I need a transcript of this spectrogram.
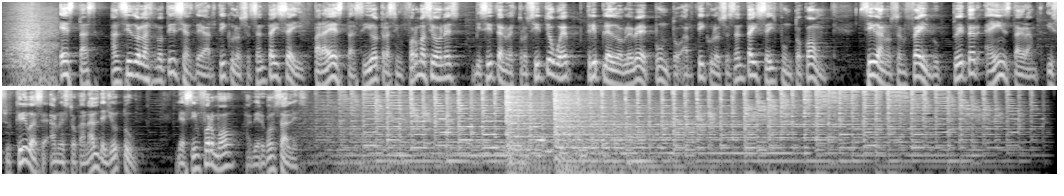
Estas han sido las noticias de Artículo 66. Para estas y otras informaciones, visita nuestro sitio web www.articulo66.com. Síganos en Facebook, Twitter e Instagram y suscríbase a nuestro canal de YouTube. Les informó Javier González.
